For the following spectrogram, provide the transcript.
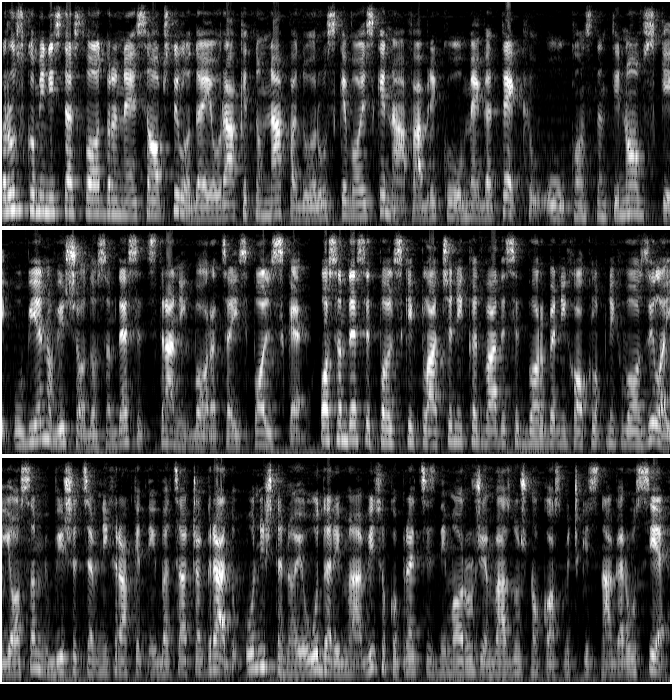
Rusko ministarstvo odbrane je saopštilo da je u raketnom napadu ruske vojske na fabriku Megatek u Konstantinovski ubijeno više od 80 stranih boraca iz Poljske, 80 poljskih plaćenika, 20 borbenih oklopnih vozila i 8 višecevnih raketnih bacača gradu uništeno je udarima visokopreciznim oružjem vazdušno-kosmičkih snaga Rusije.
